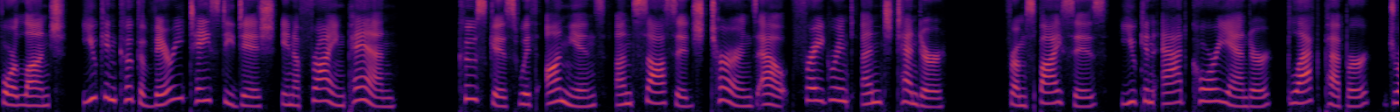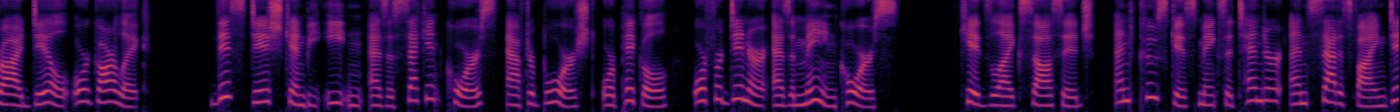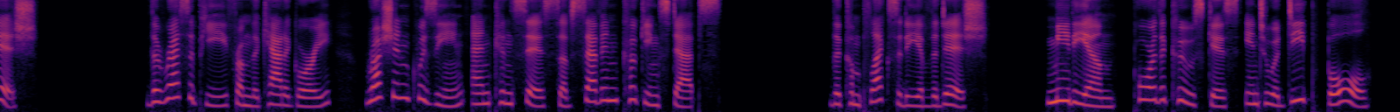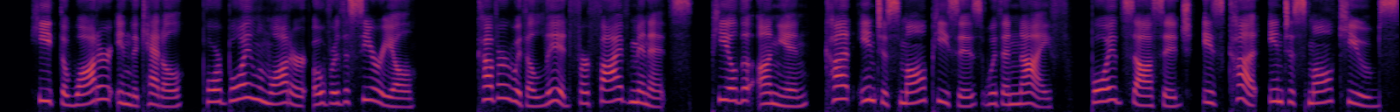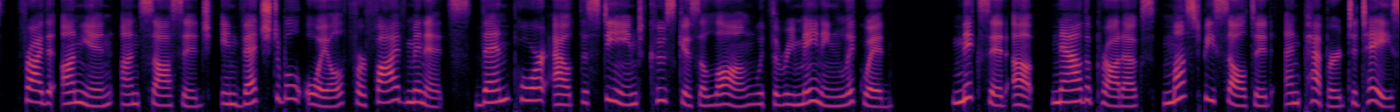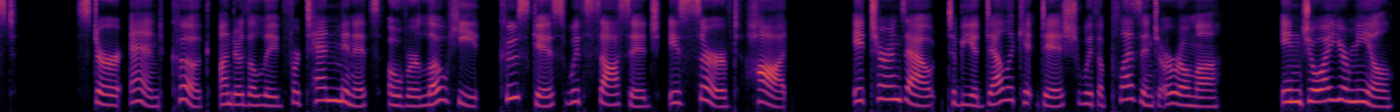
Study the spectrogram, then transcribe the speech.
For lunch, you can cook a very tasty dish in a frying pan. Couscous with onions and sausage turns out fragrant and tender. From spices, you can add coriander, black pepper, dried dill or garlic. This dish can be eaten as a second course after borscht or pickle, or for dinner as a main course. Kids like sausage, and couscous makes a tender and satisfying dish. The recipe from the category Russian cuisine and consists of seven cooking steps. The complexity of the dish. Medium. Pour the couscous into a deep bowl. Heat the water in the kettle, pour boiling water over the cereal. Cover with a lid for 5 minutes. Peel the onion, cut into small pieces with a knife. Boiled sausage is cut into small cubes. Fry the onion and sausage in vegetable oil for 5 minutes. Then pour out the steamed couscous along with the remaining liquid. Mix it up. Now the products must be salted and peppered to taste. Stir and cook under the lid for 10 minutes over low heat. Couscous with sausage is served hot. It turns out to be a delicate dish with a pleasant aroma. Enjoy your meal.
